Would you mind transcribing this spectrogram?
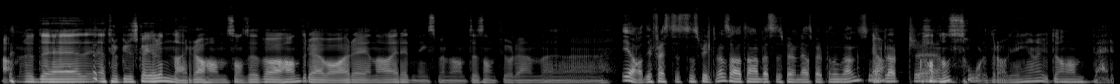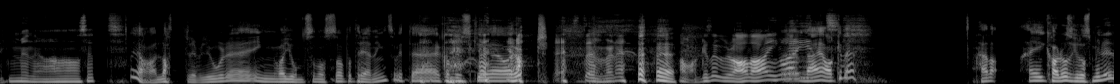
Ja, men det, Jeg tror ikke du skal gjøre narr av han sånn sett. For han tror jeg var en av redningsmennene til Sandefjord. Den, uh... Ja, de fleste som spilte med, sa at han er beste spilleren de har spilt med noen gang. Så det er klart Uh... hadde noen såledragninger ute av en annen verden, mener jeg å ha sett. Ja, latterliggjorde Ingvar Jonsson også på trening, så vidt jeg kan huske og har hørt. Det stemmer, det. Han var ikke så glad da, Ingvar. Nei, jeg var ikke det. Hei da. Hei, Carlos Grossmiller,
